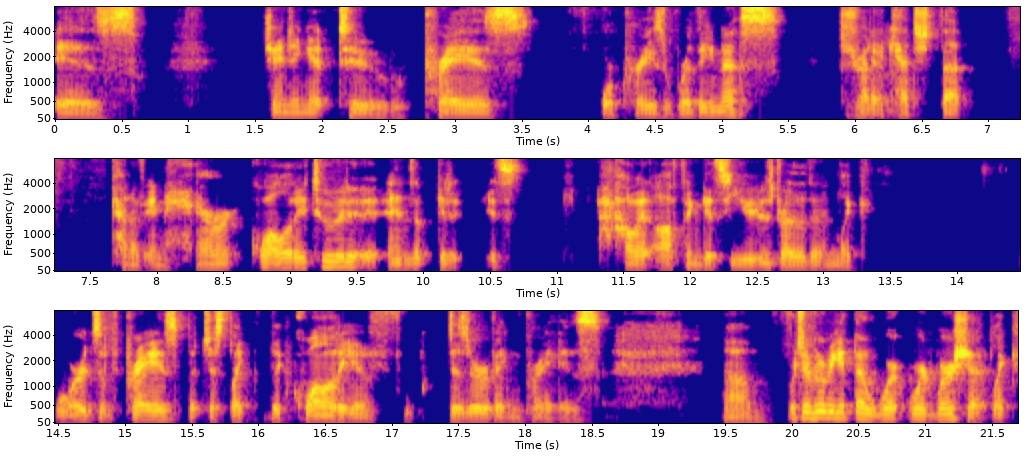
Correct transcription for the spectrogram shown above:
is changing it to praise or praiseworthiness to try to Mhm. catch that kind of inherent quality to it. It ends up getting it's how it often gets used rather than like words of praise, but just like the quality of deserving praise. Um, which is where we get the word, word worship. Like,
